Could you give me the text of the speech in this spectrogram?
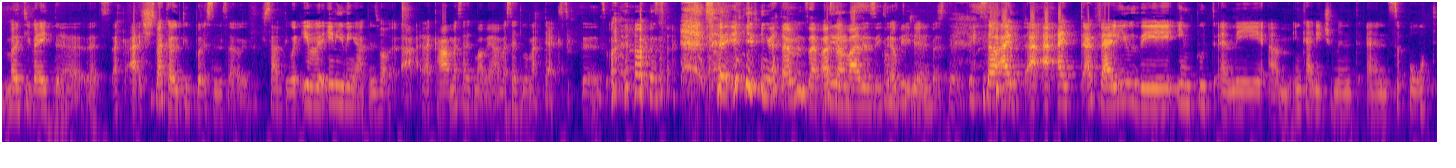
motivator. That's like I, she's my go-to person. So if something, whatever, anything happens, well, I, like I must have mommy, I must have do my tax returns. so anything that happens, I ask my mother's completely opinion first so I, I, I, I value the input and the um, encouragement and support.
